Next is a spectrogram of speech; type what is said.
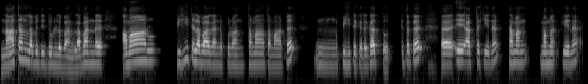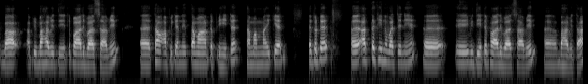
නාතන් ලබදි දුර්ලබන් ලබන්න අමාරු පිහිට ලබාගන්න පුළුවන් තමා තමාට පිහිට කර ගත්තොත්. එතට ඒ අත්ත කියන තමන් මම කියන අපි භාවිතයට පාලි භාෂාවෙන් තා අපි කැන්නේ තමාට පිහිට තමම්මයි කියන්. එතොට අත්ත කියන වචනය ඒ විදියට පාලි භාෂාවෙන් භාවිතා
